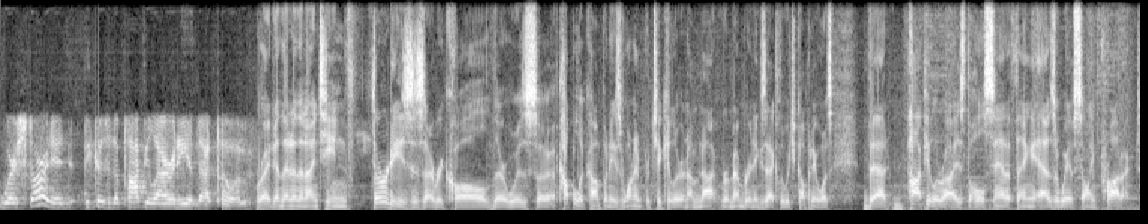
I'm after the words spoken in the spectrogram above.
were started because of the popularity of that poem. Right, and then in the 1930s, as I recall, there was a couple of companies, one in particular, and I'm not remembering exactly which company it was, that popularized the whole Santa thing as a way of selling product.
